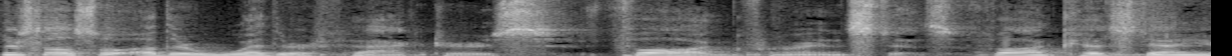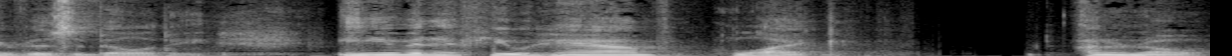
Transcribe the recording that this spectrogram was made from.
There's also other weather factors. Fog, for instance. Fog cuts down your visibility. Even if you have, like, I don't know,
